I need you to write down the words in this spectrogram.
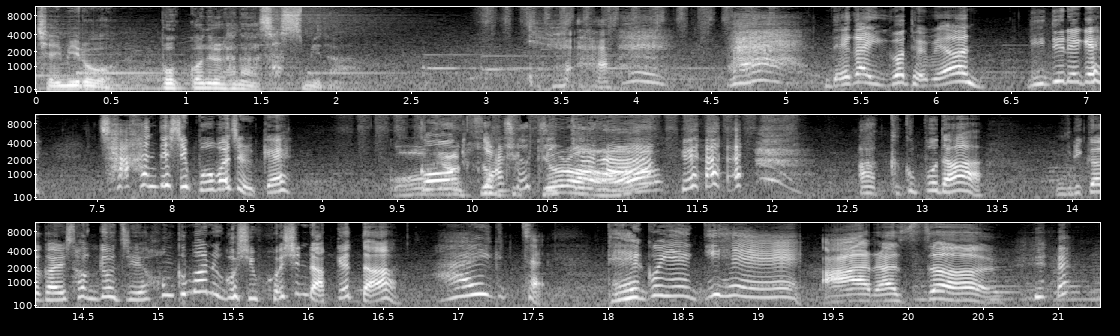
재미로 복권을 하나 샀습니다. 내가 이거 되면 니들에게 차 한 대씩 뽑아줄게. 꼭, 약속 지켜라. 아 그것보다 우리가 갈 선교지에 헌금하는 것이 훨씬 낫겠다. 아이고 참, 대고 얘기해. 알았어.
